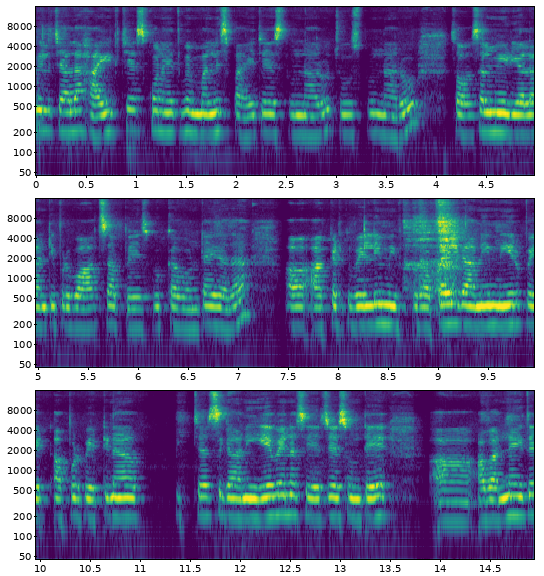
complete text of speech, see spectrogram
వీళ్ళు చాలా హైట్ చేసుకొని అయితే మిమ్మల్ని స్పై చేస్తున్నారు చూస్తున్నారు. సోషల్ మీడియా లాంటి ఇప్పుడు వాట్సాప్ ఫేస్బుక్ అవి ఉంటాయి కదా. అక్కడికి వెళ్ళి మీ ప్రొఫైల్ కానీ మీరు పె అప్పుడు పెట్టిన పిక్చర్స్ కానీ ఏవైనా షేర్ చేసి ఉంటే అవన్నీ అయితే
